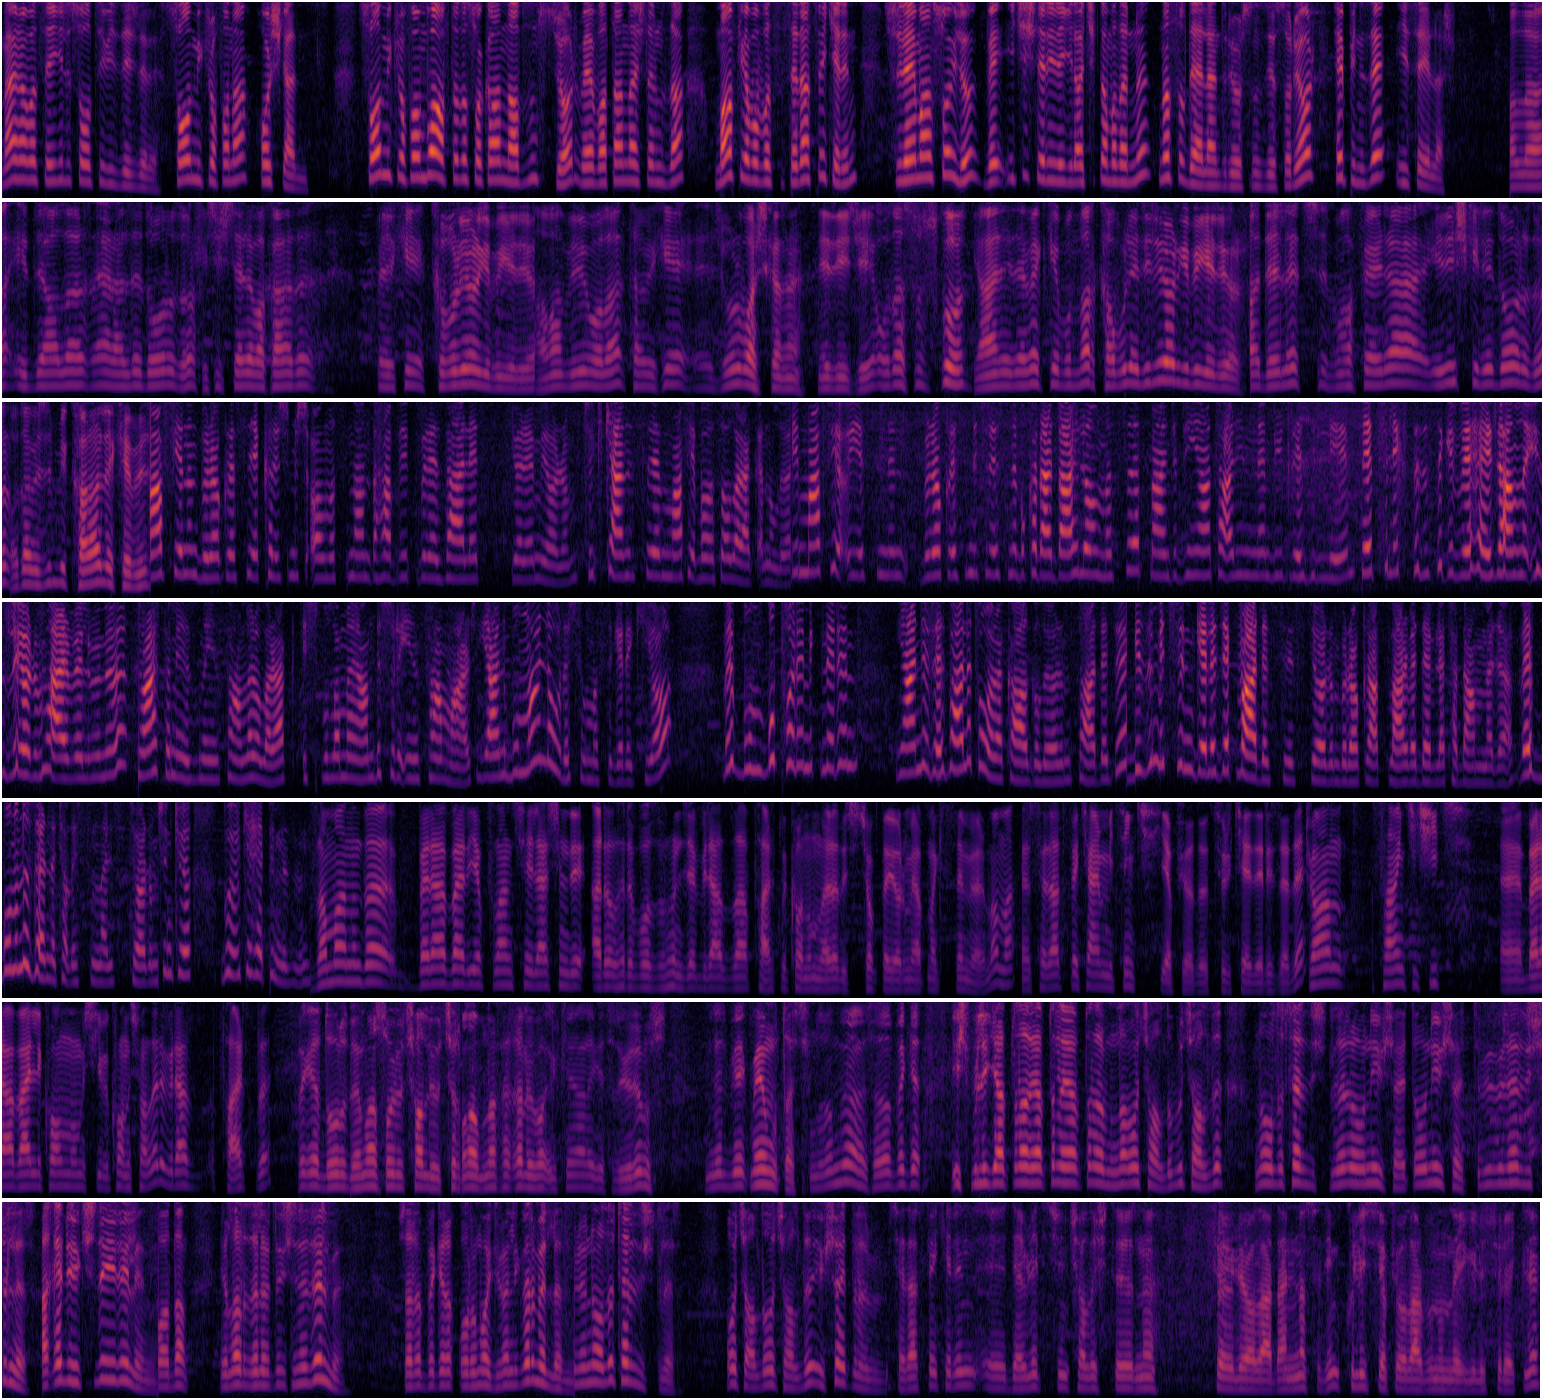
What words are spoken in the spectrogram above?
Merhaba sevgili Sol TV izleyicileri. Sol mikrofona hoş geldiniz. Sol mikrofon bu haftada sokağın nabzını tutuyor ve vatandaşlarımıza mafya babası Sedat Peker'in Süleyman Soylu ve İçişleri ile ilgili açıklamalarını nasıl değerlendiriyorsunuz diye soruyor. Hepinize iyi seyirler. Valla iddialar herhalde doğrudur. İçişleri Bakanı da belki kıvırıyor gibi geliyor. Ama mühim olan tabii ki e, Cumhurbaşkanı ne diyeceği. O da suskun. Yani demek ki bunlar kabul ediliyor gibi geliyor. Devlet mafyayla ilişkili doğrudur. O da bizim bir kara lekemiz. Mafyanın bürokrasiye karışmış olmasından daha büyük bir rezalet göremiyorum. Çünkü kendisi mafya babası olarak anılıyor. Bir mafya üyesinin bürokrasinin içerisine bu kadar dahil olması bence dünya tarihinin en büyük rezilliği. Netflix dizisi gibi heyecanla izliyorum her bölümünü. Üniversite mezunu insanlar olarak iş bulamayan bir sürü insan var. Yani bunlarla uğraşılması gerekiyor. Ve bu, bu polemiklerin yani rezalet olarak algılıyorum sadece. Bizim için gelecek vadesini istiyorum bürokratlar ve devlet adamları. Ve bunun üzerine çalışsınlar istiyorum. Çünkü bu ülke hepimizin. Zamanında beraber yapılan şeyler şimdi araları bozulunca biraz daha farklı konumlara düştü. Çok da yorum yapmak istemiyorum ama e, Sedat Peker miting yapıyordu Türkiye'de Rize'de. Şu an sanki hiç e, beraberlik olmamış gibi konuşmaları biraz farklı. Peki doğru Süleyman Soylu çalıyor, çırp. Ona buna kakalıyor. Bak ülkeyi hale getiriyor görüyor musun? Millet bir ekmeğe muhtaç. Durum bu yani. Sedat Peker işbirlik yaptılar, yaptılar, yaptılar. Bunlar o çaldı, bu çaldı. Ne oldu? Ters düştüler, onu ifşa etti, onu ifşa etti. Birbirlerine düşsünler. Hak ediyor, ikisi de iyi değil yani. Bu adam yıllardır devletin içinde değil mi? Sedat Peker'e koruma, güvenlik vermediler mi? Şimdi ne oldu? Ters düştüler. O çaldı, o çaldı, ifşa ettiler. Sedat Peker'in e, devlet için çalıştığını söylüyorlardı. Hani nasıl diyeyim kulis yapıyorlar bununla ilgili sürekli.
